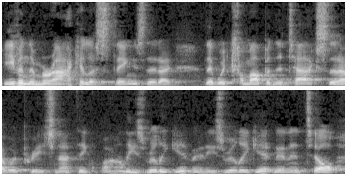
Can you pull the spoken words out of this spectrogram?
even the miraculous things that I that would come up in the text that I would preach. And I think, wow, he's really getting it. He's really getting it. Until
